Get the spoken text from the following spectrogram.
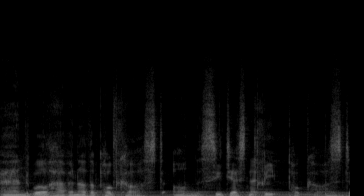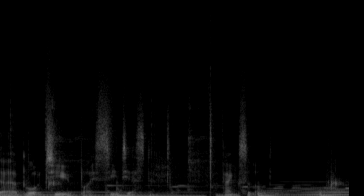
and we'll have another podcast on the CTS Net Beat podcast uh, brought to you by CTS Net. Thanks a lot.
